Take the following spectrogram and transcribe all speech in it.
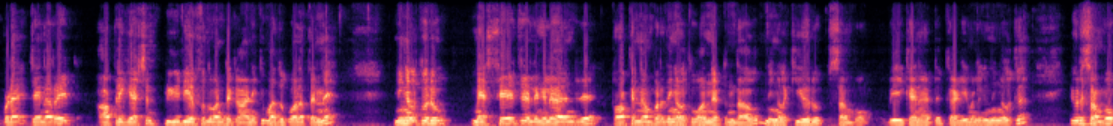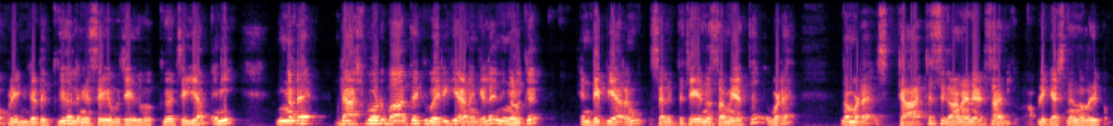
ഇവിടെ generate application P D F എന്ന് പറഞ്ഞിട്ട് കാണിക്കും. അതുപോലെ തന്നെ നിങ്ങൾക്കൊരു മെസ്സേജ് അല്ലെങ്കിൽ അതിന്റെ ടോക്കൺ നമ്പർ നിങ്ങൾക്ക് വന്നിട്ടുണ്ടാകും നിങ്ങൾക്ക് ഈ ഒരു സംഭവം ഉപയോഗിക്കാനായിട്ട് കഴിയും. അല്ലെങ്കിൽ നിങ്ങൾക്ക് ഈ ഒരു സംഭവം പ്രിന്റ് എടുക്കുകയോ അല്ലെങ്കിൽ സേവ് ചെയ്ത് വെക്കുകയോ ചെയ്യാം. ഇനി നിങ്ങളുടെ ഡാഷ്ബോർഡ് ഭാഗത്തേക്ക് വരികയാണെങ്കിൽ നിങ്ങൾക്ക് N D P R M select ചെയ്യുന്ന സമയത്ത് ഇവിടെ നമ്മുടെ സ്റ്റാറ്റസ് കാണാനായിട്ട് സാധിക്കും. അപ്ലിക്കേഷൻ എന്നുള്ളത് ഇപ്പം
